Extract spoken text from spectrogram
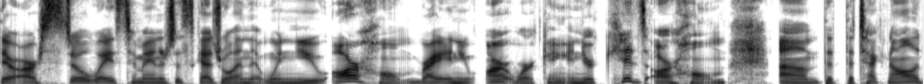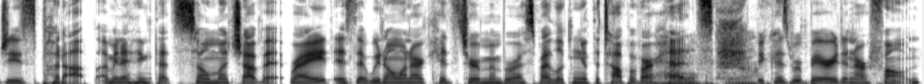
there are still ways to manage the schedule, and that when you are home, right, and you aren't working, and your kids are home, um, that the technology is put up. I mean, I think that's so much of it, right? Is that we don't want our kids to remember us by looking at the top of our heads yeah. because we're buried in our phone,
